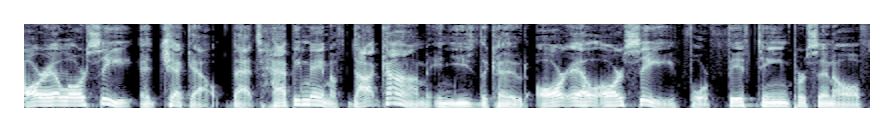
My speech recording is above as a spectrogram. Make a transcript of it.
RLRC at checkout. That's happymammoth.com and use the code RLRC for 15% off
